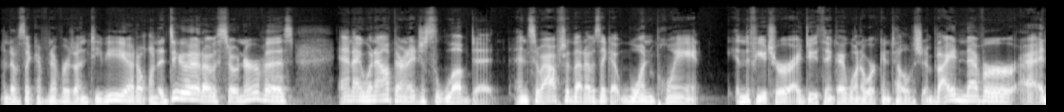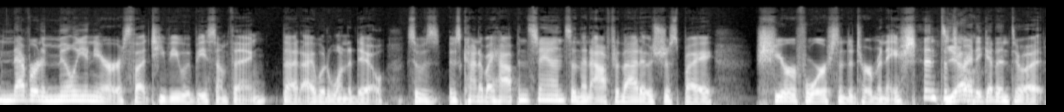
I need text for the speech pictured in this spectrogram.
and I was like, I've never done TV, I don't want to do it. I was so nervous, and I went out there and I just loved it. And so after that, I was like, at one point in the future, I do think I want to work in television. But I had never, I had never in a million years thought TV would be something that I would want to do. So it was, it was kind of by happenstance. And then after that, it was just by sheer force and determination to Yeah. try to get into it.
